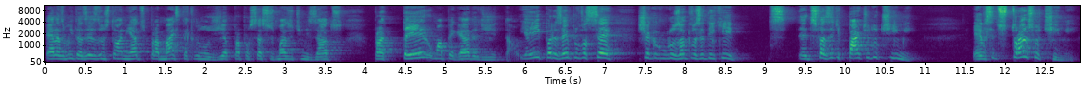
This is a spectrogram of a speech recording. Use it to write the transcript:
elas muitas vezes não estão alinhadas para mais tecnologia, para processos mais otimizados, para ter uma pegada digital. E aí, por exemplo, você chega à conclusão que você tem que é, desfazer de parte do time. E aí você destrói o seu time.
